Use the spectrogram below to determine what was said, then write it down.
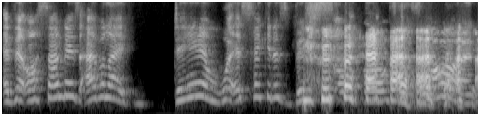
And then on Sundays, I'd be like, damn, what is taking this bitch so long to respond?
